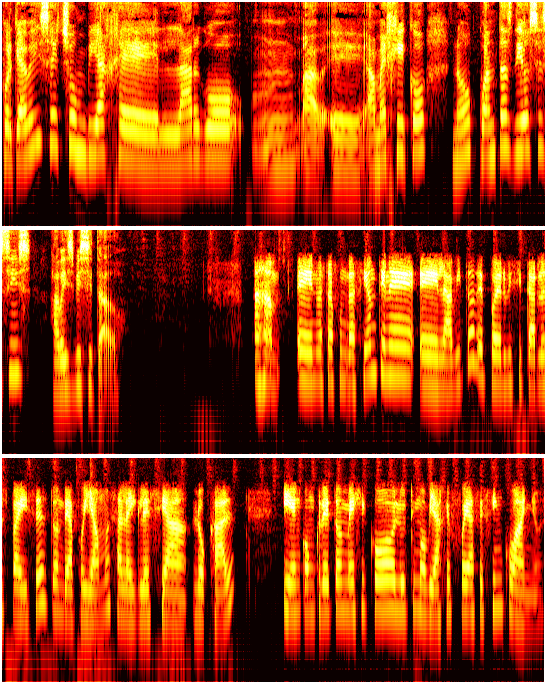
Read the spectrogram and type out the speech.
Porque habéis hecho un viaje largo mm, a, eh, a México, ¿no? ¿Cuántas diócesis habéis visitado? Ajá. Eh, nuestra fundación tiene el hábito de poder visitar los países donde apoyamos a la iglesia local y en concreto en México el último viaje fue hace cinco años.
